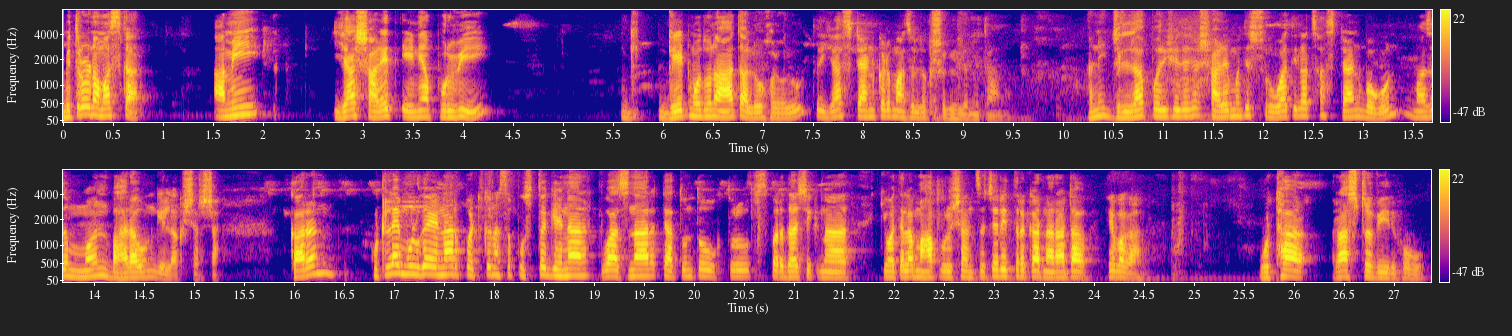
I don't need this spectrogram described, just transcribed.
मित्र नमस्कार. आम्ही या शाळेत येण्यापूर्वी गे- गेटमधून आत आलो हळूहळू. तर या स्टँडकडे माझं लक्ष गेलं मित्रांनो. आणि जिल्हा परिषदेच्या शाळेमध्ये सुरुवातीलाच हा स्टँड बघून माझं मन भारावून गेलं अक्षरशः. कारण कुठलाही मुलगा येणार पटकन असं पुस्तक घेणार वाचणार त्यातून तो वक्तृत्व स्पर्धा शिकणार किंवा त्याला महापुरुषांचं चरित्र करणार. आता हे बघा. उठा राष्ट्रवीर हो.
